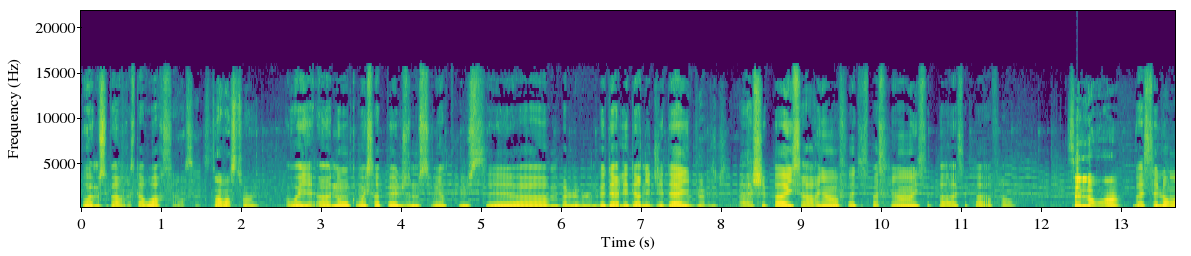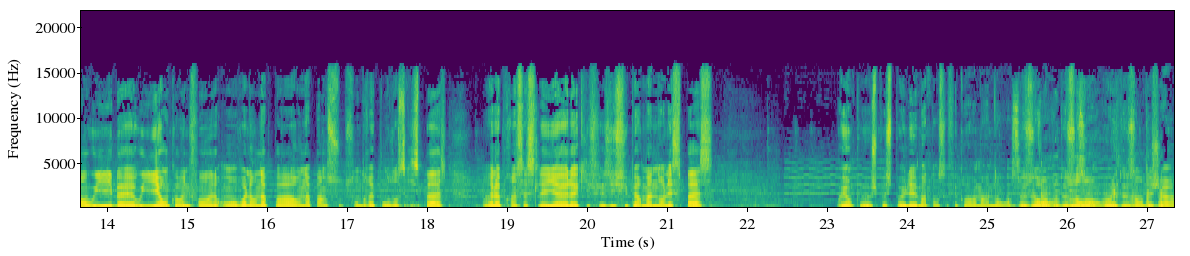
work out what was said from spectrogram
Ouais, mais c'est pas un vrai Star Wars. ça. Non, c'est Star Wars Story. Oui, euh, non, comment il s'appelle Je ne me souviens plus. C'est euh, bah, le- le der- les derniers Jedi. Le dernier. Bah, je sais pas, il sert à rien en fait, il se passe rien, et c'est pas, c'est pas, enfin. C'est lent, hein Bah, c'est lent, oui, bah oui, et encore une fois, on, voilà, on n'a pas, on n'a pas un soupçon de réponse dans ce qui se passe. On a la princesse Leia là qui fait du Superman dans l'espace. Oui, on peut, je peux spoiler maintenant, ça fait quand même un an, Ça deux ans, deux, deux ans, ans, ouais. ouais, deux ans déjà.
